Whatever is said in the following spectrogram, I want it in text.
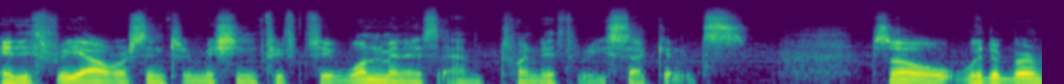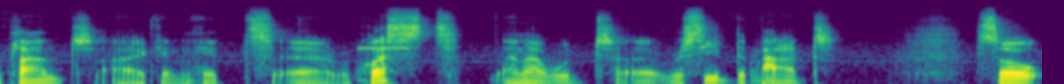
83 hours intermission 51 minutes and 23 seconds. So with the burn plant I can hit uh, request and I would receive the pad. So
